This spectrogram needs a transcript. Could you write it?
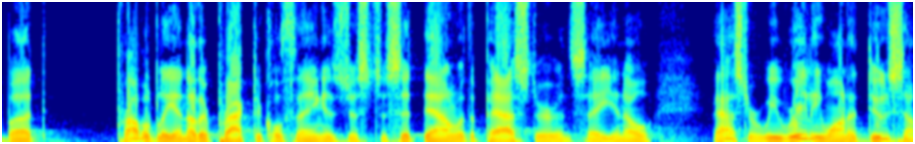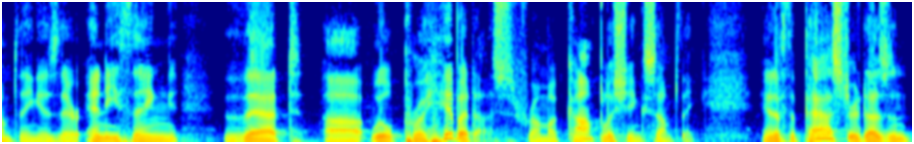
But probably another practical thing is just to sit down with the pastor and say, you know, Pastor, we really want to do something. Is there anything that uh, will prohibit us from accomplishing something? And if the pastor doesn't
